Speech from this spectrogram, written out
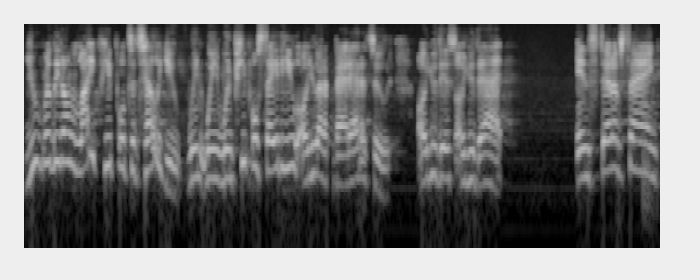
you really don't like people to tell you. When when when people say to you, "Oh, you got a bad attitude," "Oh, you this," "Oh, you that," instead of saying,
